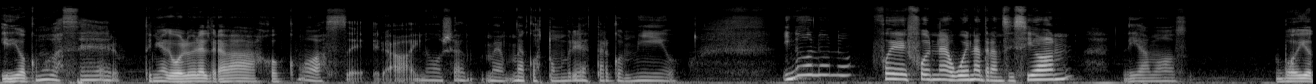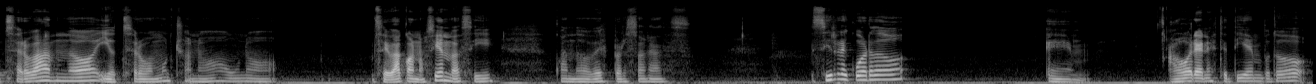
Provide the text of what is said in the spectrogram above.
Y digo, ¿cómo va a ser? Tenía que volver al trabajo, ¿cómo va a ser? Ay, no, ya me, me acostumbré a estar conmigo. Y no, no, no, fue, fue una buena transición, digamos, voy observando y observo mucho, ¿no? Uno se va conociendo así cuando ves personas. Sí recuerdo, em, ahora en este tiempo, todo,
